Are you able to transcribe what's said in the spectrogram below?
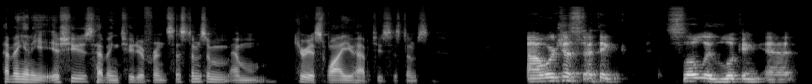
having any issues having two different systems? I'm, I'm curious why you have two systems. Uh, we're just, I think, slowly looking at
